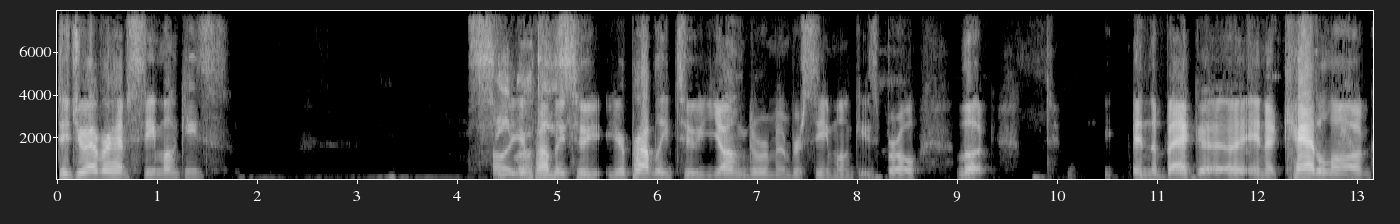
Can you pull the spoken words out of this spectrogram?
Did you ever have sea monkeys? Sea oh, you're probably too you're probably too young to remember sea monkeys, bro. Look, in the back uh, in a catalog,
